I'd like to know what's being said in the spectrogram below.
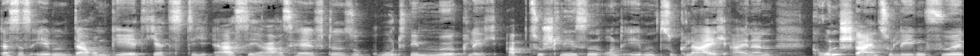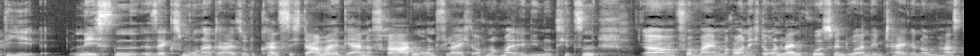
dass es eben darum geht, jetzt die erste Jahreshälfte so gut wie möglich abzuschließen und eben zugleich einen Grundstein zu legen für die nächsten sechs Monate. Also du kannst dich da mal gerne fragen und vielleicht auch noch mal in die Notizen äh, von meinem Raunächte Online-Kurs, wenn du an dem teilgenommen hast,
